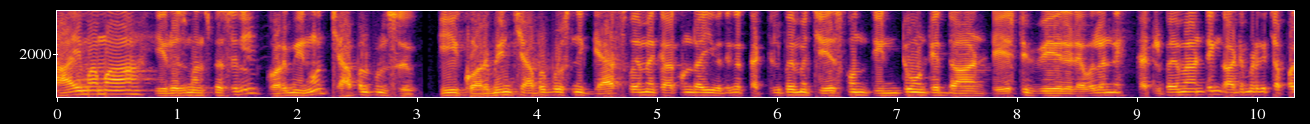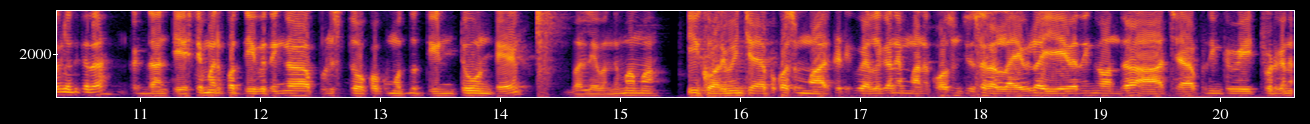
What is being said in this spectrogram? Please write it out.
హాయ్ మామా. ఈ రోజు మన స్పెషల్ కొరమీను చేపల పులుసు. ఈ కొరమీన్ చేపల పులుసుని గ్యాస్ పై మీద కాకుండా ఈ విధంగా కట్టెల పై మీద చేసుకొని తింటూ ఉంటే దాని టేస్ట్ వేరే లెవెల్ అండి. కట్టెల పై అంటే ఇంకా ఆటోమేటిక్ చెప్పగలదు కదా. దాని టేస్టే మారిపోద్ది? ఈ విధంగా పులుసుతో ఒక్కొక్క ముద్ద తింటూ ఉంటే భలే ఉంది మామ. ఈ కొరమీన్ చేప కోసం మార్కెట్కి వెళ్ళగానే మన కోసం చూసారా లైవ్లో ఏ విధంగా ఉందో ఆ చేపని ఇంకా వెయిట్ చూడగానే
